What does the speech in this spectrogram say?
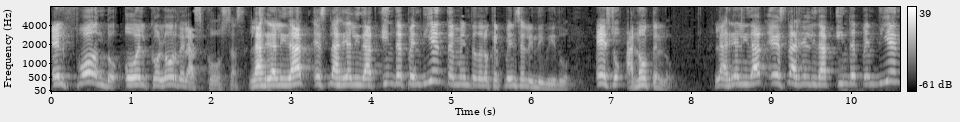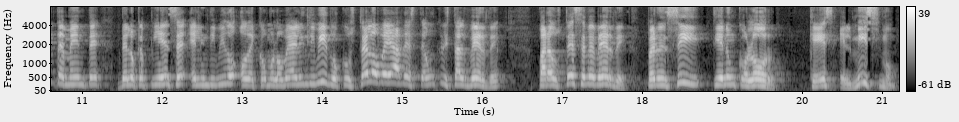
el fondo o el color de las cosas. La realidad es la realidad independientemente de lo que piense el individuo. Eso anótenlo. La realidad es la realidad independientemente de lo que piense el individuo o de cómo lo vea el individuo. Que usted lo vea desde un cristal verde para usted se ve verde, pero en sí tiene un color que es el mismo,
